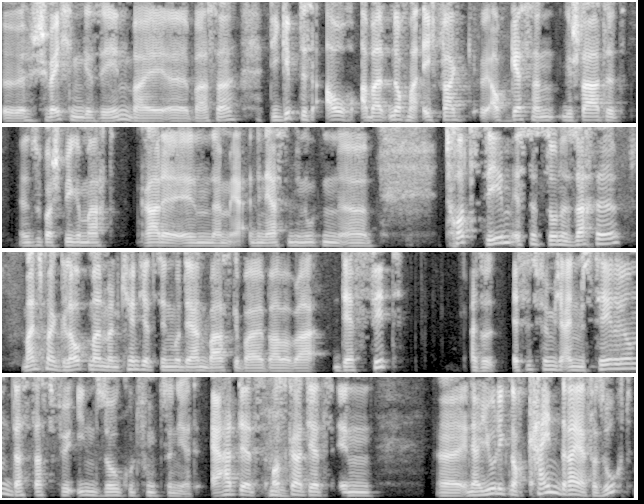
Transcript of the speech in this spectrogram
äh, Schwächen gesehen bei äh, Barca. Die gibt es auch, aber nochmal, ich war auch gestern gestartet, ein super Spiel gemacht, gerade in, in den ersten Minuten. Äh, trotzdem ist es so eine Sache, manchmal glaubt man, man kennt jetzt den modernen Basketball, bla bla bla. Der Fit also es ist für mich ein Mysterium, dass das für ihn so gut funktioniert. Er hat jetzt, hm. Oscar hat jetzt in, äh, in der U-League noch keinen Dreier versucht,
